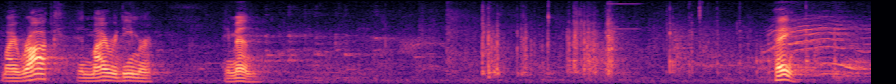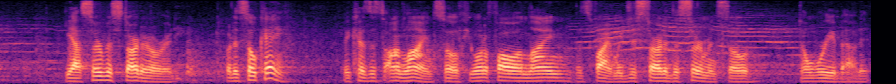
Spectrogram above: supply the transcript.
my rock and my redeemer. Amen. Hey, yeah, service started already, but it's okay because it's online. So if you want to follow online, that's fine. We just started the sermon, so don't worry about it.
